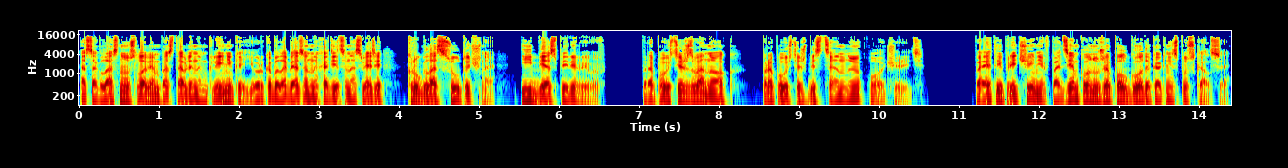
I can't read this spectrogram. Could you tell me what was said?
А согласно условиям, поставленным клиникой, Юрка был обязан находиться на связи круглосуточно и без перерывов. Пропустишь звонок, пропустишь бесценную очередь. По этой причине в подземку он уже полгода как не спускался.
